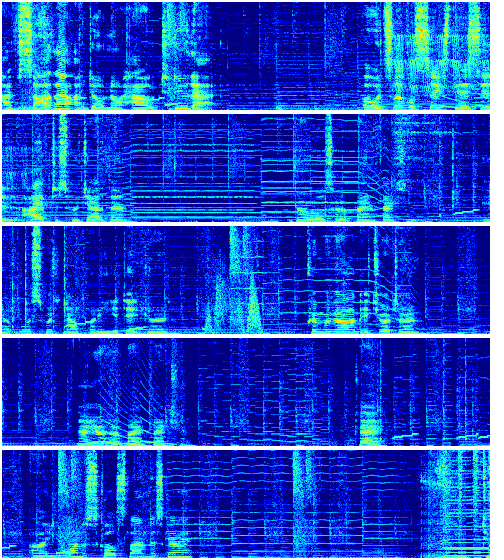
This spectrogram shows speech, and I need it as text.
I've saw that, I don't know how to do that. Oh, it's level 6? This is, I have to switch out then. Darwell's hurt by infection. Yeah, we'll switch now, buddy. You did good. Primagon, it's your turn. Now you're hurt by infection. Okay. Uh, you want to skull slam this guy? Do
